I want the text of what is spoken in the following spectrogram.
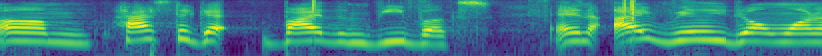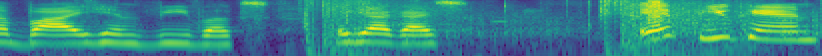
um, has to get buy them V Bucks. And I really don't want to buy him V Bucks. But yeah, guys if you can,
